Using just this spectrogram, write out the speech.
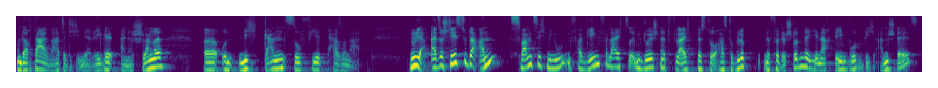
Und auch da erwartet dich in der Regel eine Schlange äh, und nicht ganz so viel Personal. Nun ja, also stehst du da an, 20 Minuten vergehen vielleicht so im Durchschnitt, vielleicht bist du, hast du Glück, eine Viertelstunde, je nachdem, wo du dich anstellst.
